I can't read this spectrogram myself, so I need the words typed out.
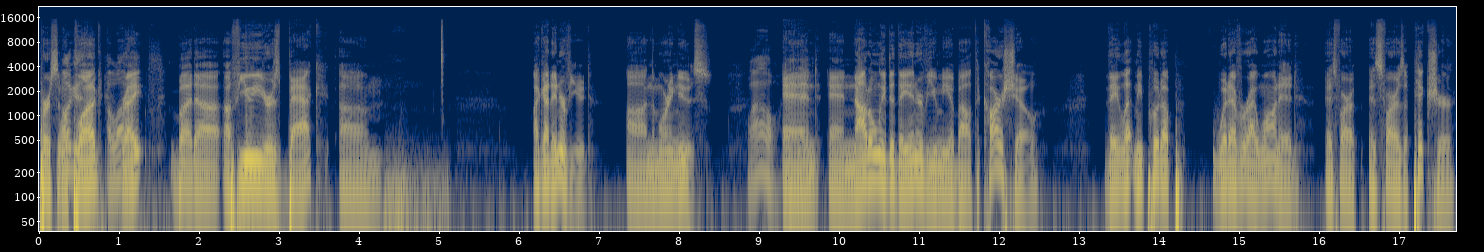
personal Plug plug, right? But uh, a few years back, um, I got interviewed on the morning news Wow. and and not only did they interview me about the car show, they let me put up whatever I wanted as far as far as a picture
